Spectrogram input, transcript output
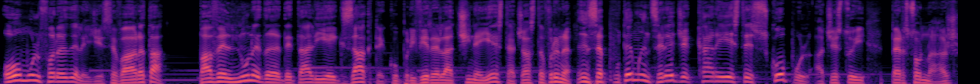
omul fără de legii se va arăta. Pavel nu ne dă detalii exacte cu privire la cine este această frână, însă putem înțelege care este scopul acestui personaj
